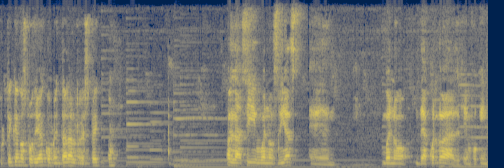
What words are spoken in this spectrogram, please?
¿Usted qué nos podría comentar al respecto? Hola, sí, buenos días. Eh, bueno, de acuerdo al enfoque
